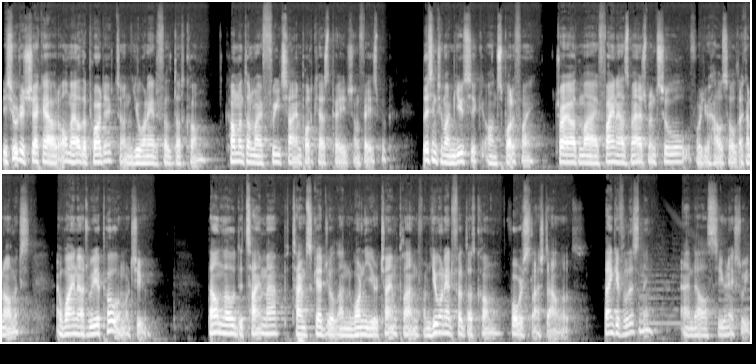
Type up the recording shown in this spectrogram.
Be sure to check out all my other projects on johanedfeldt.com, comment on my free time podcast page on Facebook, listen to my music on Spotify, try out my finance management tool for your household economics, and why not read a poem or two? Download the time map, time schedule, and one year time plan from johanedfeldt.com forward slash downloads. Thank you for listening, and I'll see you next week.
